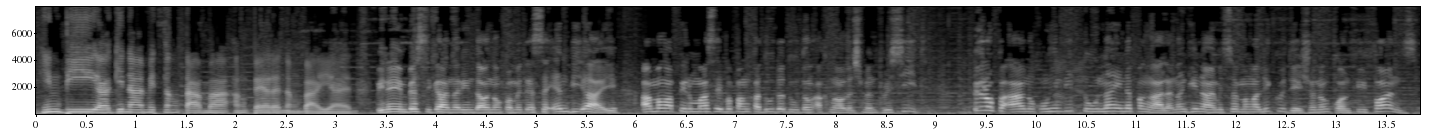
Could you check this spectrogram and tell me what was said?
hindi ah, ginamit ng tama ang pera ng bayan. Pinaimbestigahan na rin daw ng komite sa NBI ang mga pirma sa iba pang kaduda-dudang acknowledgement receipt. Pero paano kung hindi tunay na pangalan ang ginamit sa mga liquidation ng confi funds?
